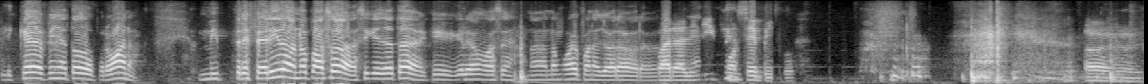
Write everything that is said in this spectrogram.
le caga piña todo, pero bueno. Mi preferido no pasó, así que ya está. ¿Qué, qué le vamos a hacer? No, no me voy a poner a llorar ahora. boludo. Paralelismos épicos. Ay,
